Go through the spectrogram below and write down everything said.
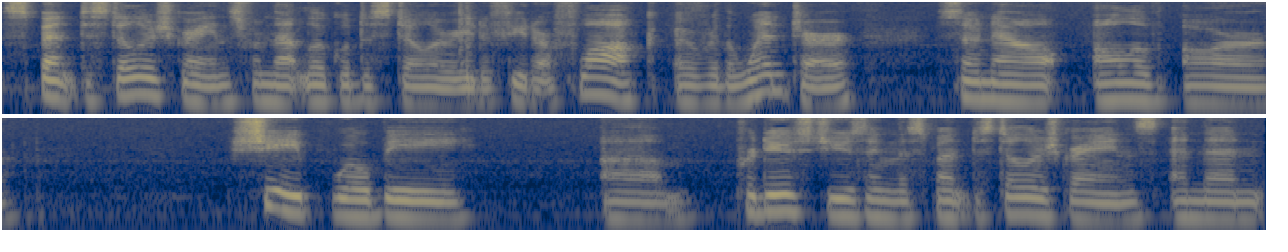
spent distillers grains from that local distillery to feed our flock over the winter. So now all of our sheep will be um, produced using the spent distillers grains, and then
